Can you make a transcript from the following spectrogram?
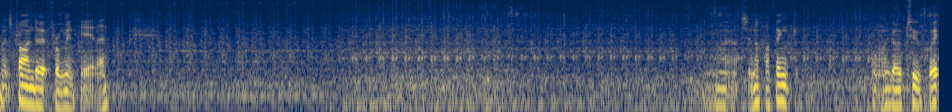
Let's try and do it from in here then. Right, that's enough I think. Don't want to go too quick.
